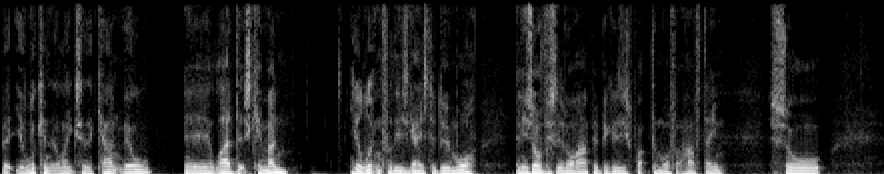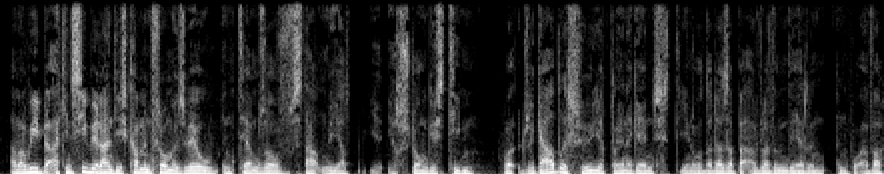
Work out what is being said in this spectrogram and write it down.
but you're looking at the likes of the Cantwell uh, lad that's come in, you're looking for these guys to do more. And he's obviously not happy because he's whipped them off at half time. So I'm a wee bit, I can see where Andy's coming from as well in terms of starting with your, your strongest team, regardless who you're playing against. You know, there is a bit of rhythm there and, and whatever.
